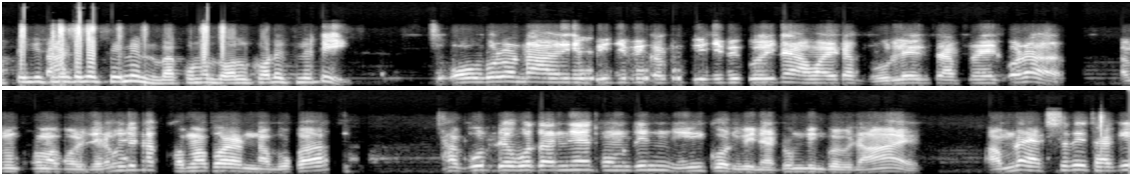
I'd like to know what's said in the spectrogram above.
আপনি কি ছেলেটাকে চেনেন বা কোনো দল করে ছেলেটি? ও বলো না আমি বিজেপি কাকু বিজেপি করি না আমার এটা ভুলে আপনার এই করা আমি ক্ষমা করে দিই আমি না ক্ষমা করার না বোকা। ঠাকুর দেবতা নিয়ে কোনদিন ই করবি না টুন্ডিং করবি না আয়। আমরা একসাথেই থাকি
